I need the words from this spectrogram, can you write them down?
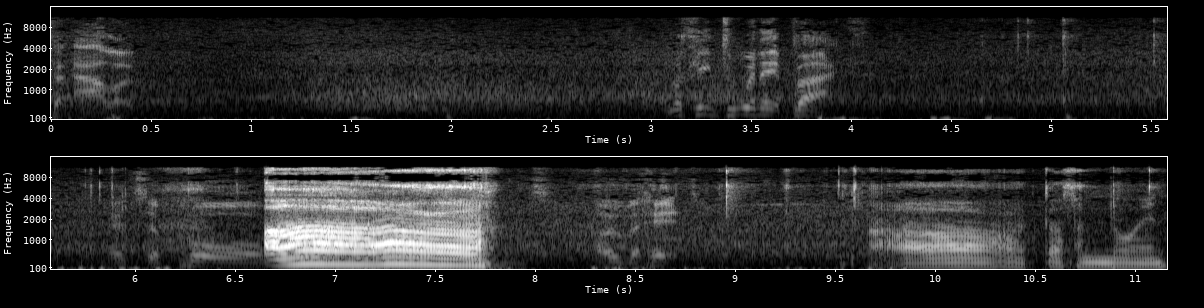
To Allen. Looking to win it back. It's a poor Ah. and Ah, that's annoying.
